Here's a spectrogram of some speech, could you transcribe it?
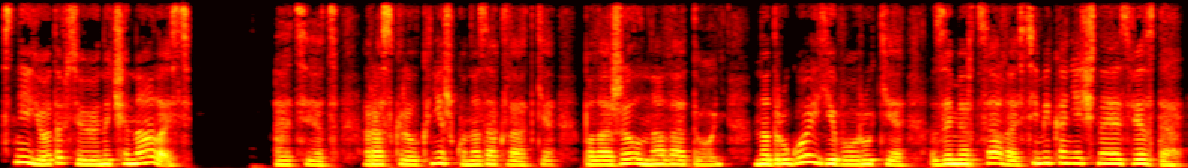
С нее то все и начиналось. Отец раскрыл книжку на закладке, положил на ладонь. На другой его руке замерцала семиконечная звезда,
